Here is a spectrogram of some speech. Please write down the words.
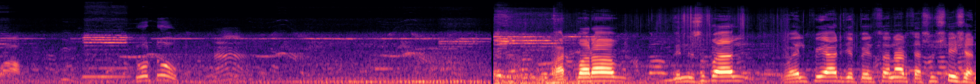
বাপ। টোটো। ভাটপাড়া মিউনিসিপ্যাল ওয়েলফেয়ার যে পেনশনার্স অ্যাসোসিয়েশন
